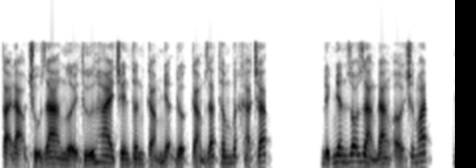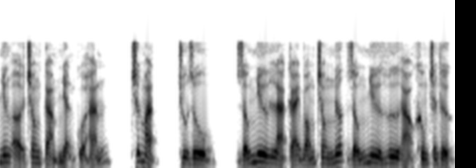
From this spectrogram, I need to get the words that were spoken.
tại đạo chủ gia người thứ hai trên thân cảm nhận được cảm giác thâm bất khả chắc. Địch nhân rõ ràng đang ở trước mắt, nhưng ở trong cảm nhận của hắn, trước mặt, chu du, giống như là cái bóng trong nước giống như hư hào không chân thực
